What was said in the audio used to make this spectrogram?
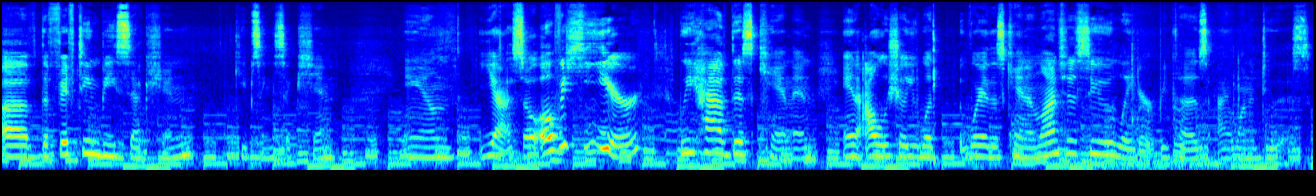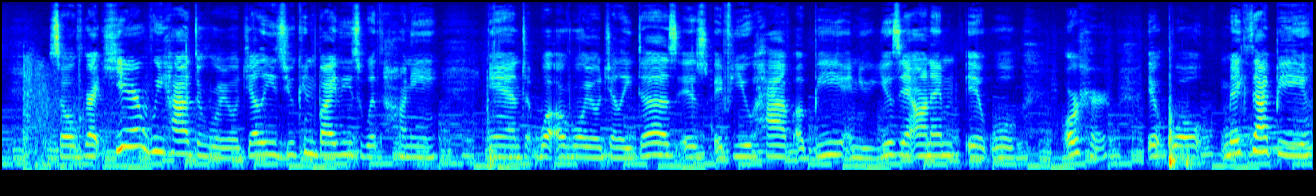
of the 15B section. keep saying section. And yeah, so over here we have this cannon, and I will show you what where this cannon launches to later because I want to do this. So right here we have the royal jellies. You can buy these with honey and what a royal jelly does is if you have a bee and you use it on him, it will, or her, it will make that bee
